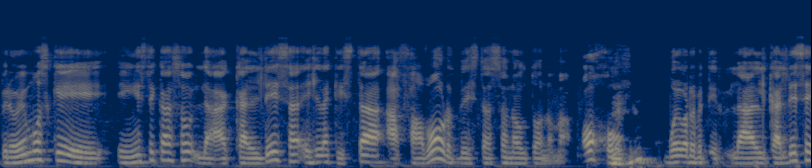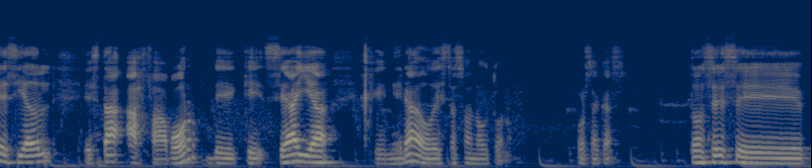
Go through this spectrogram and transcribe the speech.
Pero vemos que en este caso la alcaldesa es la que está a favor de esta zona autónoma. Ojo, vuelvo a repetir, la alcaldesa de Seattle está a favor de que se haya generado esta zona autónoma, por si acaso. Entonces, eh,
